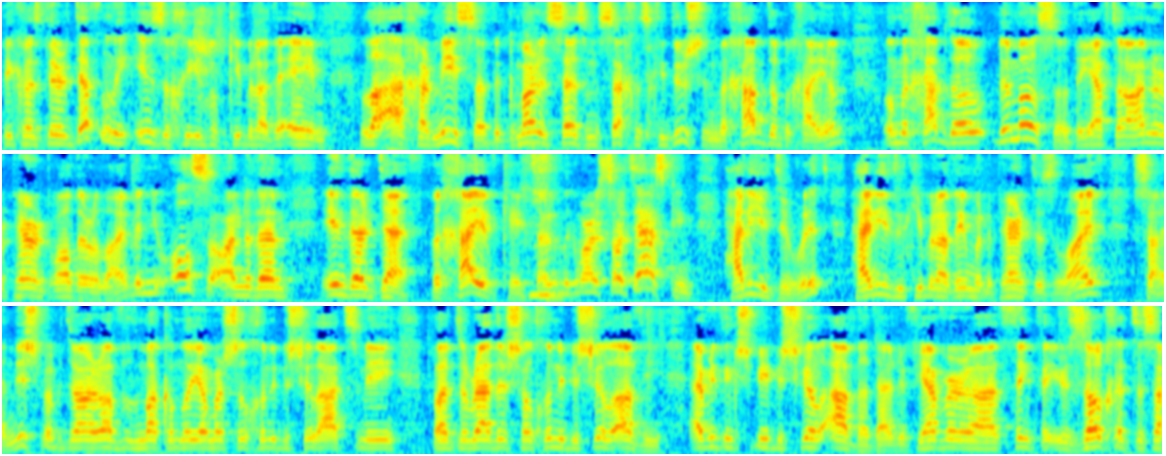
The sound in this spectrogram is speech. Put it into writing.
because there definitely is a chiv of kibbut aveim la'achar misa. The Gemara says in Maseches Kiddushin, mechabdo b'chayav, umechabdo b'moso. They have to honor a parent while they're alive, and you also honor them in their death. B'chayav ketzad. And the Gemara starts asking, how do you do it? How do you do kibbut avim when a parent is alive? So nishma b'dvarav l'makom lo yomar shalchuni b'shvil atzmi, but rather shalchuni b'shvil avi. Everything should be b'shvil abba. That if you ever uh, think that you're zochet to something,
